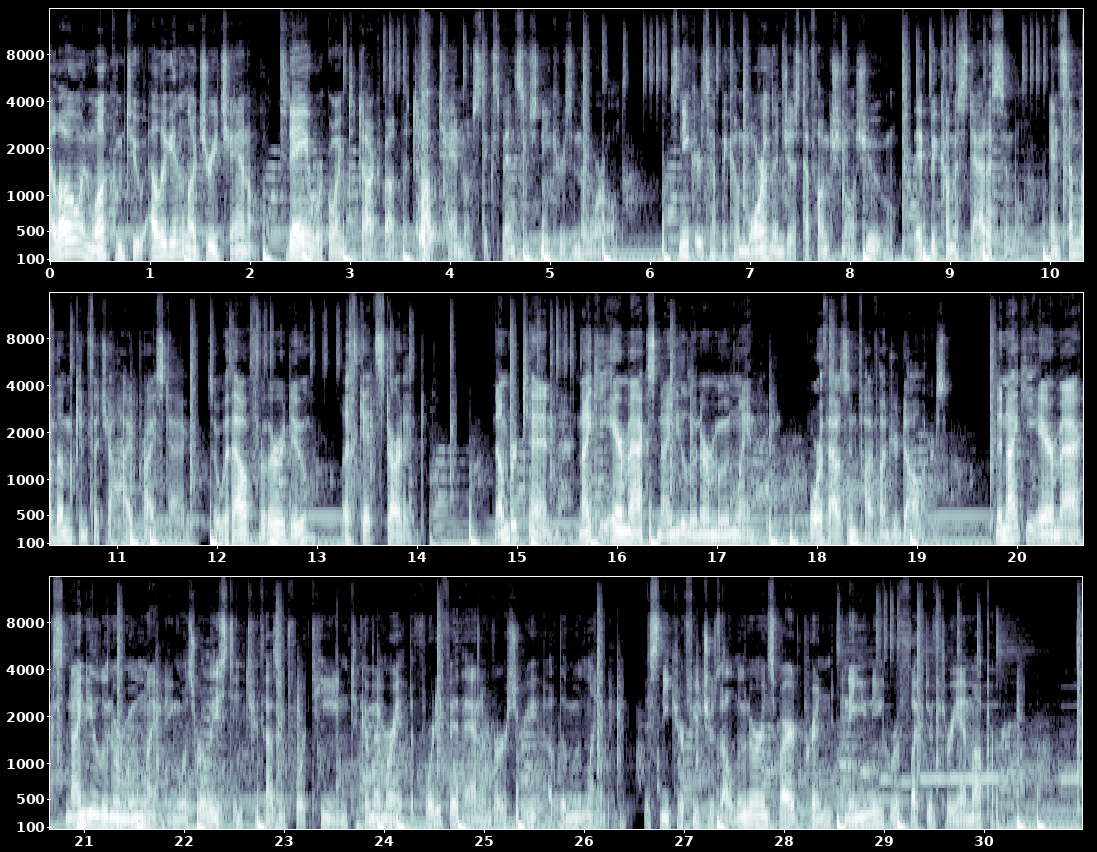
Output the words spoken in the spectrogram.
Hello and welcome to Elegant Luxury Channel. Today we're going to talk about the top 10 most expensive sneakers in the world. Sneakers have become more than just a functional shoe, they've become a status symbol, and some of them can fetch a high price tag. So without further ado, let's get started. Number 10, Nike Air Max 90 Lunar Moon Landing, $4,500. The Nike Air Max 90 Lunar Moon Landing was released in 2014 to commemorate the 45th anniversary of the moon landing. The sneaker features a lunar-inspired print and a unique reflective 3M upper.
